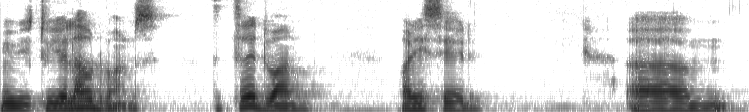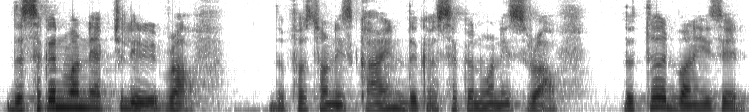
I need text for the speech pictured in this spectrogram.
maybe to your loved ones. The third one, what he said, um, the second one actually rough. The first one is kind, the second one is rough. The third one, he said,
